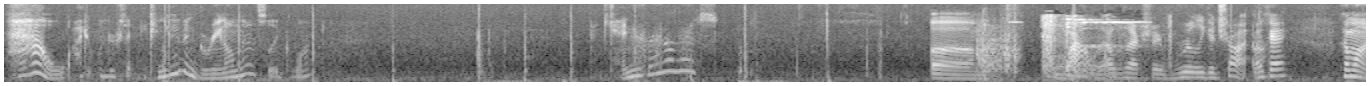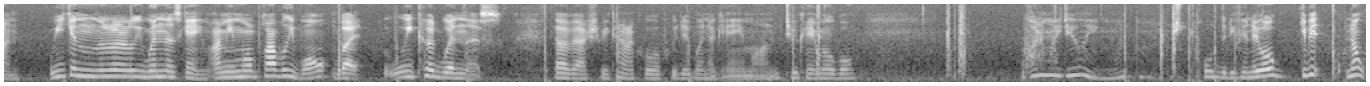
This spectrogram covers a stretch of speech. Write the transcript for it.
How? I don't understand. Can you even green on this? Like, what? Can you green on this? Um, wow, that was actually a really good shot. Okay, come on. We can literally win this game. I mean, we'll probably won't, but we could win this. That would actually be kind of cool if we did win a game on 2K Mobile. What am I doing? What? Just hold the defender. Oh, give it. No.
